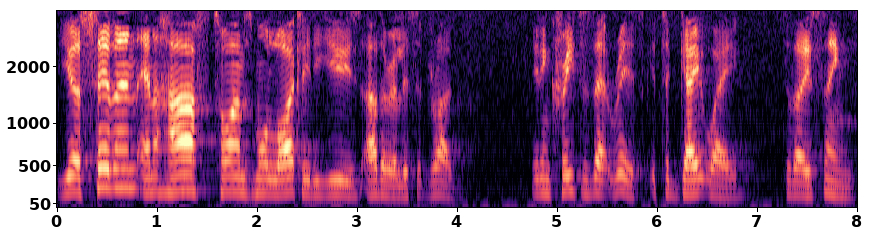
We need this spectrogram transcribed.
you're seven and a half times more likely to use other illicit drugs. It increases that risk. It's a gateway to those things.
